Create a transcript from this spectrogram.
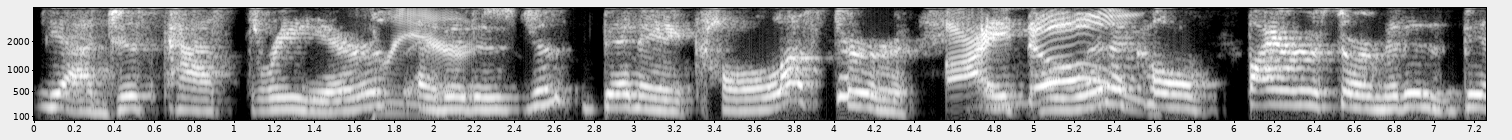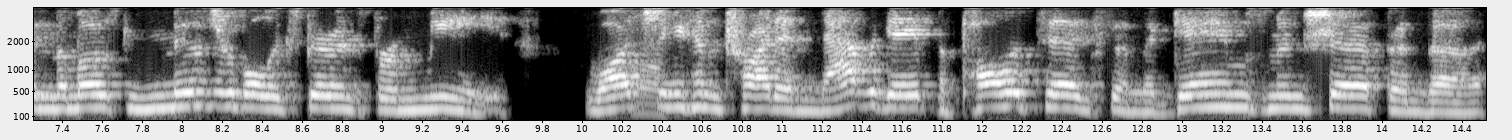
yeah, just past three years, three years, and it has just been a cluster, I a know. political firestorm. It has been the most miserable experience for me watching oh. him try to navigate the politics and the gamesmanship and the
